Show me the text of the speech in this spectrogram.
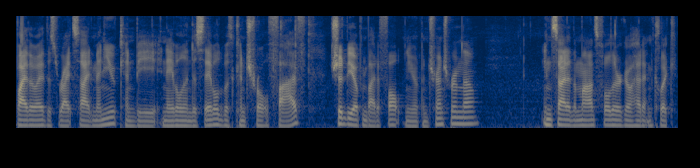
By the way, this right side menu can be enabled and disabled with control 5. Should be open by default when you open TrenchBroom though. Inside of the mods folder, go ahead and click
